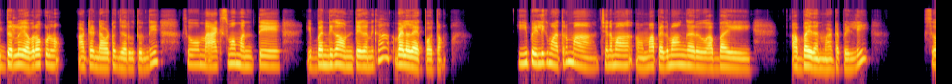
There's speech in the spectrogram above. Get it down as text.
ఇద్దరిలో ఎవరో ఒకళ్ళు అటెండ్ అవ్వటం జరుగుతుంది. సో మ్యాక్సిమం అంతే ఇబ్బందిగా ఉంటే కనుక వెళ్ళలేకపోతాం. ఈ పెళ్ళికి మాత్రం మా చిన్నమా మా పెదమామ గారు అబ్బాయి అబ్బాయిదనమాట పెళ్ళి. సో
